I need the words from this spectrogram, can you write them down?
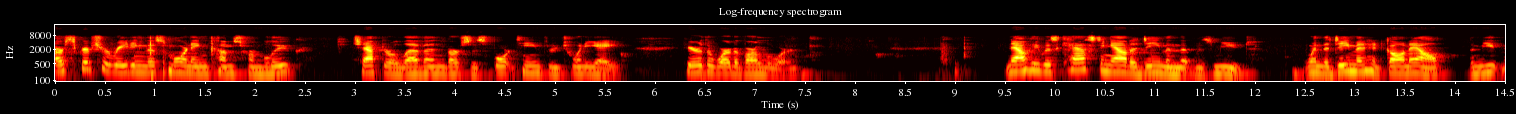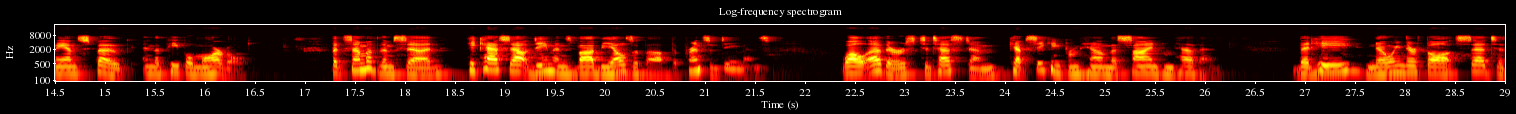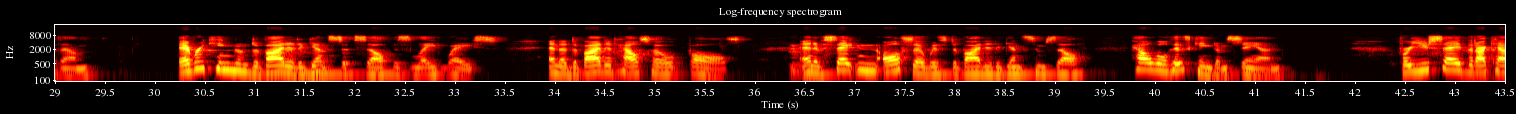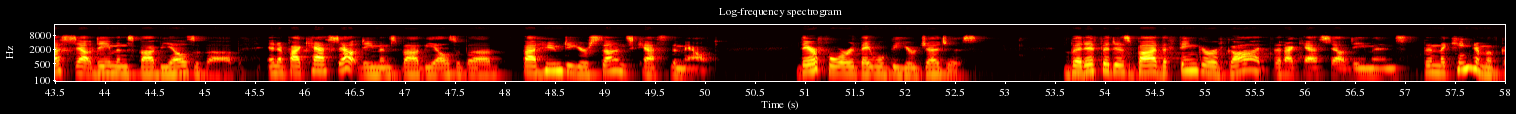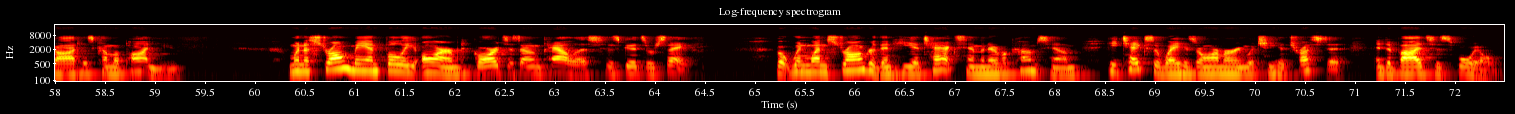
Our scripture reading this morning comes from Luke chapter 11, verses 14 through 28. Hear the word of our Lord. Now he was casting out a demon that was mute. When the demon had gone out, the mute man spoke, and the people marveled. But some of them said, He casts out demons by Beelzebub, the prince of demons, while others, to test him, kept seeking from him a sign from heaven. But he, knowing their thoughts, said to them, Every kingdom divided against itself is laid waste, and a divided household falls. And if Satan also is divided against himself, how will his kingdom stand? For you say that I cast out demons by Beelzebub, and if I cast out demons by Beelzebub, by whom do your sons cast them out? Therefore they will be your judges. But if it is by the finger of God that I cast out demons, then the kingdom of God has come upon you. When a strong man fully armed guards his own palace, his goods are safe. But when one stronger than he attacks him and overcomes him, he takes away his armor in which he had trusted and divides his spoil.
